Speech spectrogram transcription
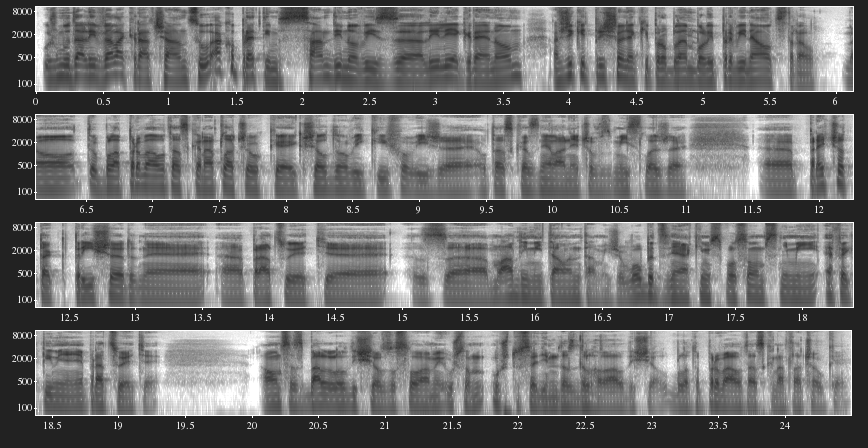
už mu dali veľakrát šancu, ako predtým Sandinovi s Lilie Grenom a vždy, keď prišiel nejaký problém, boli prvý na odstrel. No, to bola prvá otázka na tlačovke k Sheldonovi Keefovi, že otázka znela niečo v zmysle, že e, prečo tak príšerne e, pracujete s mladými talentami, že vôbec nejakým spôsobom s nimi efektívne nepracujete. A on sa zbalil, odišiel so slovami, už, som, už tu sedím dosť dlho a odišiel. Bola to prvá otázka na tlačovke.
